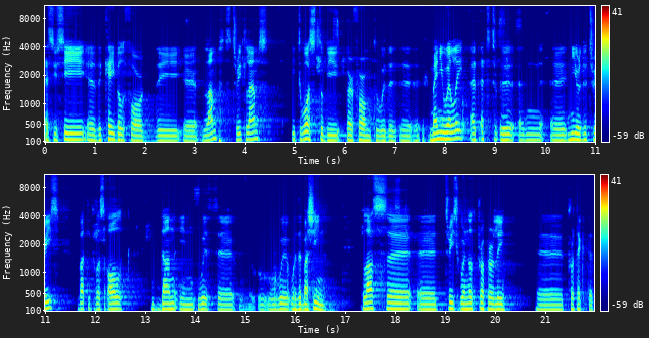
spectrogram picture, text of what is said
As you see uh, the cable for the uh, lamp, street lamps, it was to be performed with uh, manually at, at uh, uh, near the trees, but it was all done in with uh, with the machine. Plus, trees were not properly protected.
